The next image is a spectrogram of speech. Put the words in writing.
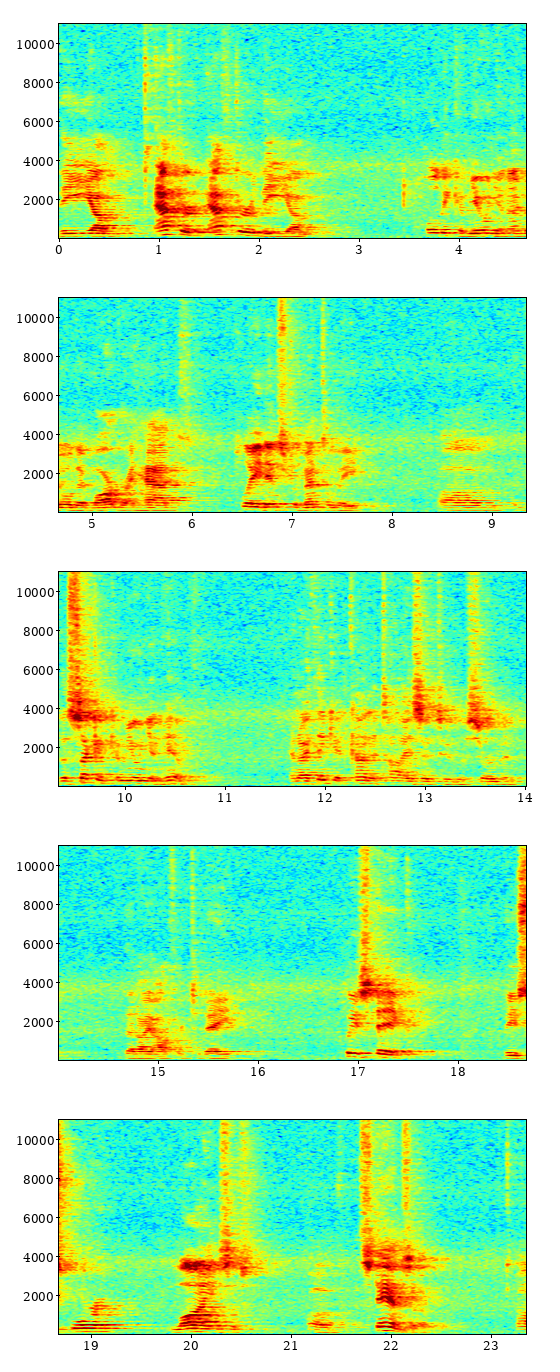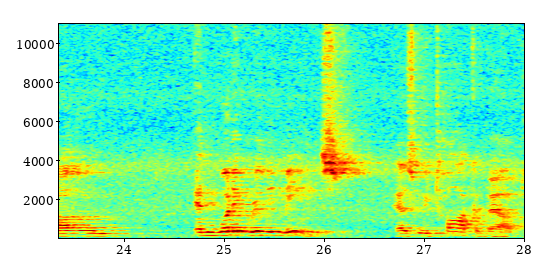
the, um, after, after the um, Holy Communion, I know that Barbara had played instrumentally um, the second communion hymn. And I think it kind of ties into the sermon that I offered today. Please take these four lines of, of stanza um, and what it really means as we talk about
